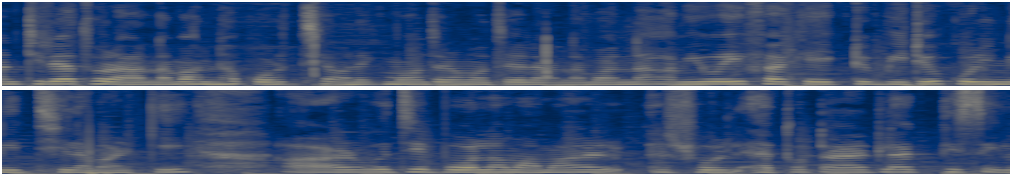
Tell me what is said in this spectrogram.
আন্টিরা তো রান্না বান্না করছে, অনেক মজার মজার রান্না বান্না আমিও এই ফাঁকে একটু ভিডিও করে নিচ্ছিলাম আর কি। আর ওই যে বললাম, আমার শরীর এত টায়ার্ড লাগতেছিল,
